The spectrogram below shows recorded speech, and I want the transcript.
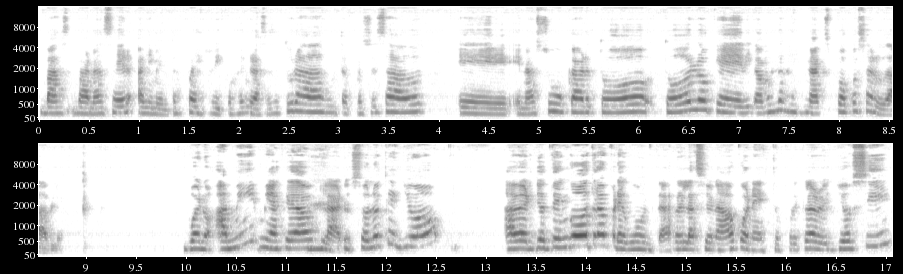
van a ser alimentos pues ricos en grasas saturadas, ultraprocesados, eh, en azúcar, todo, todo lo que digamos los snacks poco saludables. Bueno, a mí me ha quedado claro, solo que yo a ver, yo tengo otra pregunta relacionada con esto, porque claro, yo sí,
